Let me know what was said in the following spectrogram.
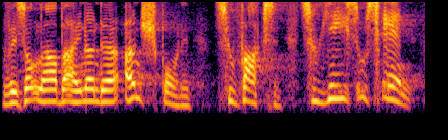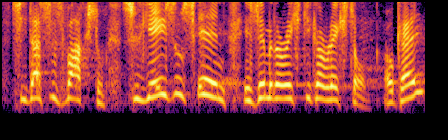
Wir sollten aber einander anspornen, zu wachsen, zu Jesus hin. Sieh, das ist Wachstum. Zu Jesus hin ist immer die richtige Richtung, okay?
